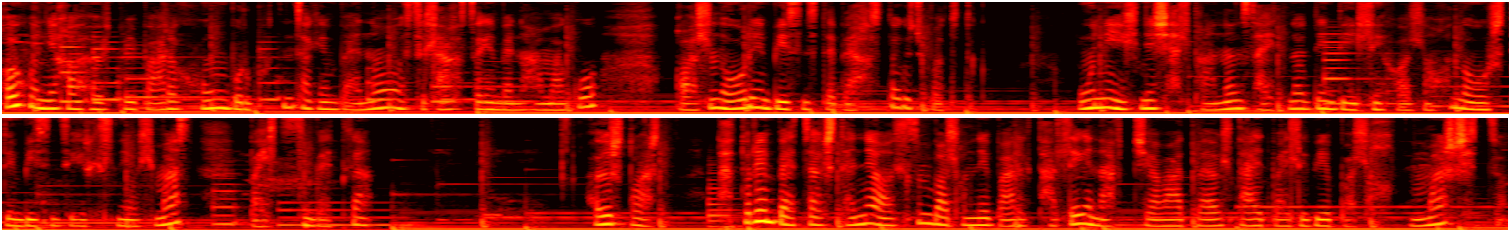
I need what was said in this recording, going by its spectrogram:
Хувь хүнийхээ хувьд би бараг хүн бүр бүтэн цагийн байна уу эсвэл хагас цагийн байна хамаагүй гол нь өөрийн бизнестэй байх ёстой гэж боддог. Үүний эхний шалтгаан нь сайтнуудын дийлэнх олонх нь өөрсдийн бизнесийг эрхлэсний улмаас баяжсан байдаг. Хоёрдугаарт татврын байцаагч таны олсон болгоны бараг талыг нь авч яваад байвал таад баялаг бий болох маш хэцүү.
